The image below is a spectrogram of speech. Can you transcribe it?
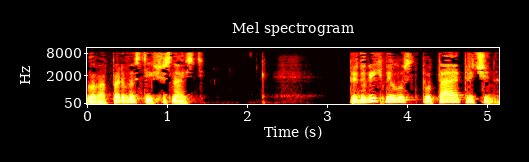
Глава 1, стих 16 Придобих милост по тая причина.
